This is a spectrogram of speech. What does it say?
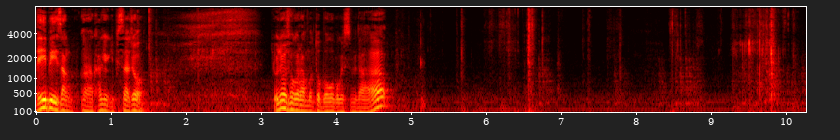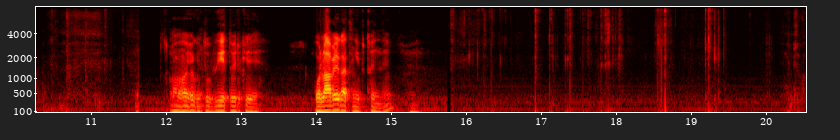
4배 이상 어, 가격이 비싸죠? 요 녀석을 한번 또 먹어보겠습니다. 어, 여기 또 위에 또 이렇게 뭐 라벨 같은 게 붙어 있네요. 음. 어쩌고.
